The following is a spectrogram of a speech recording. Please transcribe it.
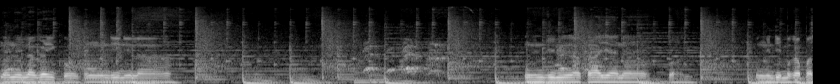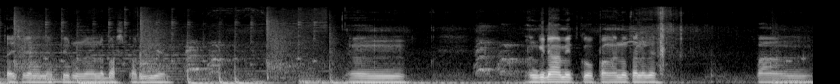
na nilagay ko kung hindi nila kung hindi nila kaya na kung hindi makapatay sa kanila pero lalabas pa rin yan. Ang ang ginamit ko pang ano talaga pang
